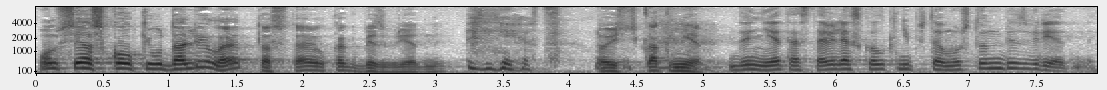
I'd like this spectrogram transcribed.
Он все осколки удалил, а этот оставил как безвредный. Нет. То есть как нет? Да нет, оставили осколок не потому, что он безвредный.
